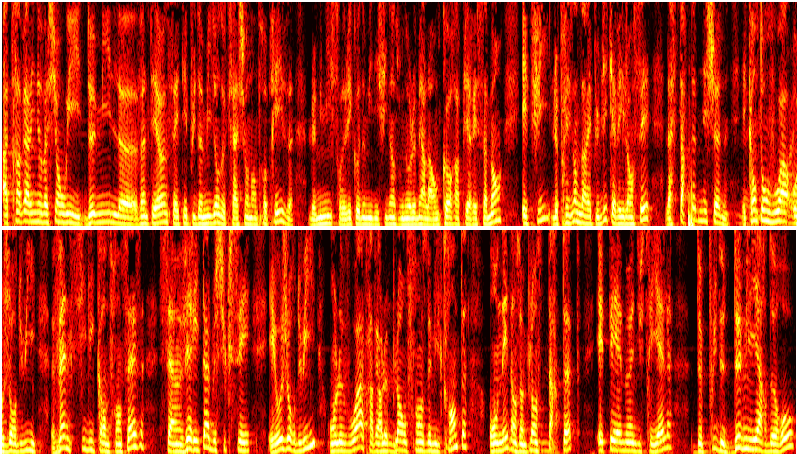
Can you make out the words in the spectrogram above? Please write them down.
À travers l'innovation, oui, 2021, ça a été plus d'un million de créations d'entreprises. Le ministre de l'économie et des finances, Bruno Le Maire, l'a encore rappelé récemment. Et puis, le président de la République avait lancé la Startup Nation. Et quand on voit aujourd'hui 26 licornes françaises, c'est un véritable succès. Et aujourd'hui, on le voit à travers le plan France 2030, on est dans un plan Startup et PME industriel de plus de 2 milliards d'euros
